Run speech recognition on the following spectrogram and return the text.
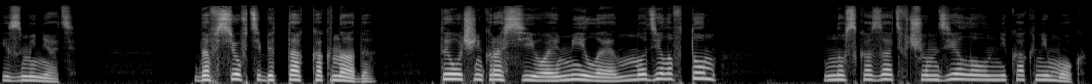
изменять. «Да все в тебе так, как надо. Ты очень красивая, милая, но дело в том...» Но сказать, в чем дело, он никак не мог.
